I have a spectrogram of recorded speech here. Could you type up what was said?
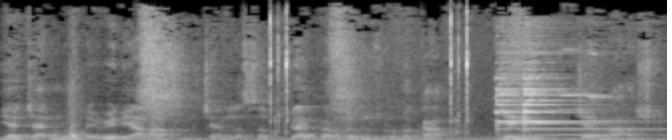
या चॅनलवर नवीन आला असेल चॅनलला सबस्क्राईब करायला विसरू नका. जय हिंद. जय महाराष्ट्र.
